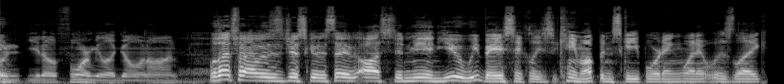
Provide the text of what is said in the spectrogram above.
own you know formula going on. well that's what I was just gonna say. Austin, me and you, we basically came up in skateboarding when it was like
